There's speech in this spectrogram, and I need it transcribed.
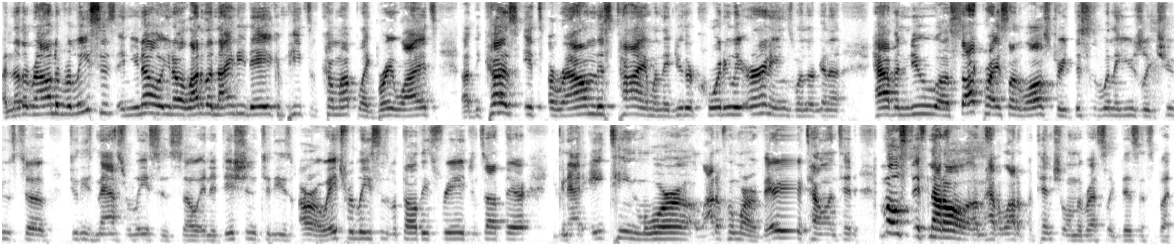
another round of releases. And you know, you know, a lot of the 90 day competes have come up, like Bray Wyatt's, uh, because it's around this time when they do their quarterly earnings, when they're going to have a new uh, stock price on Wall Street, this is when they usually choose to do these mass releases. So, in addition to these ROH releases with all these free agents out there, you can add 18 more, a lot of whom are very talented. Most, if not all, um, have a lot of potential in the wrestling business, but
